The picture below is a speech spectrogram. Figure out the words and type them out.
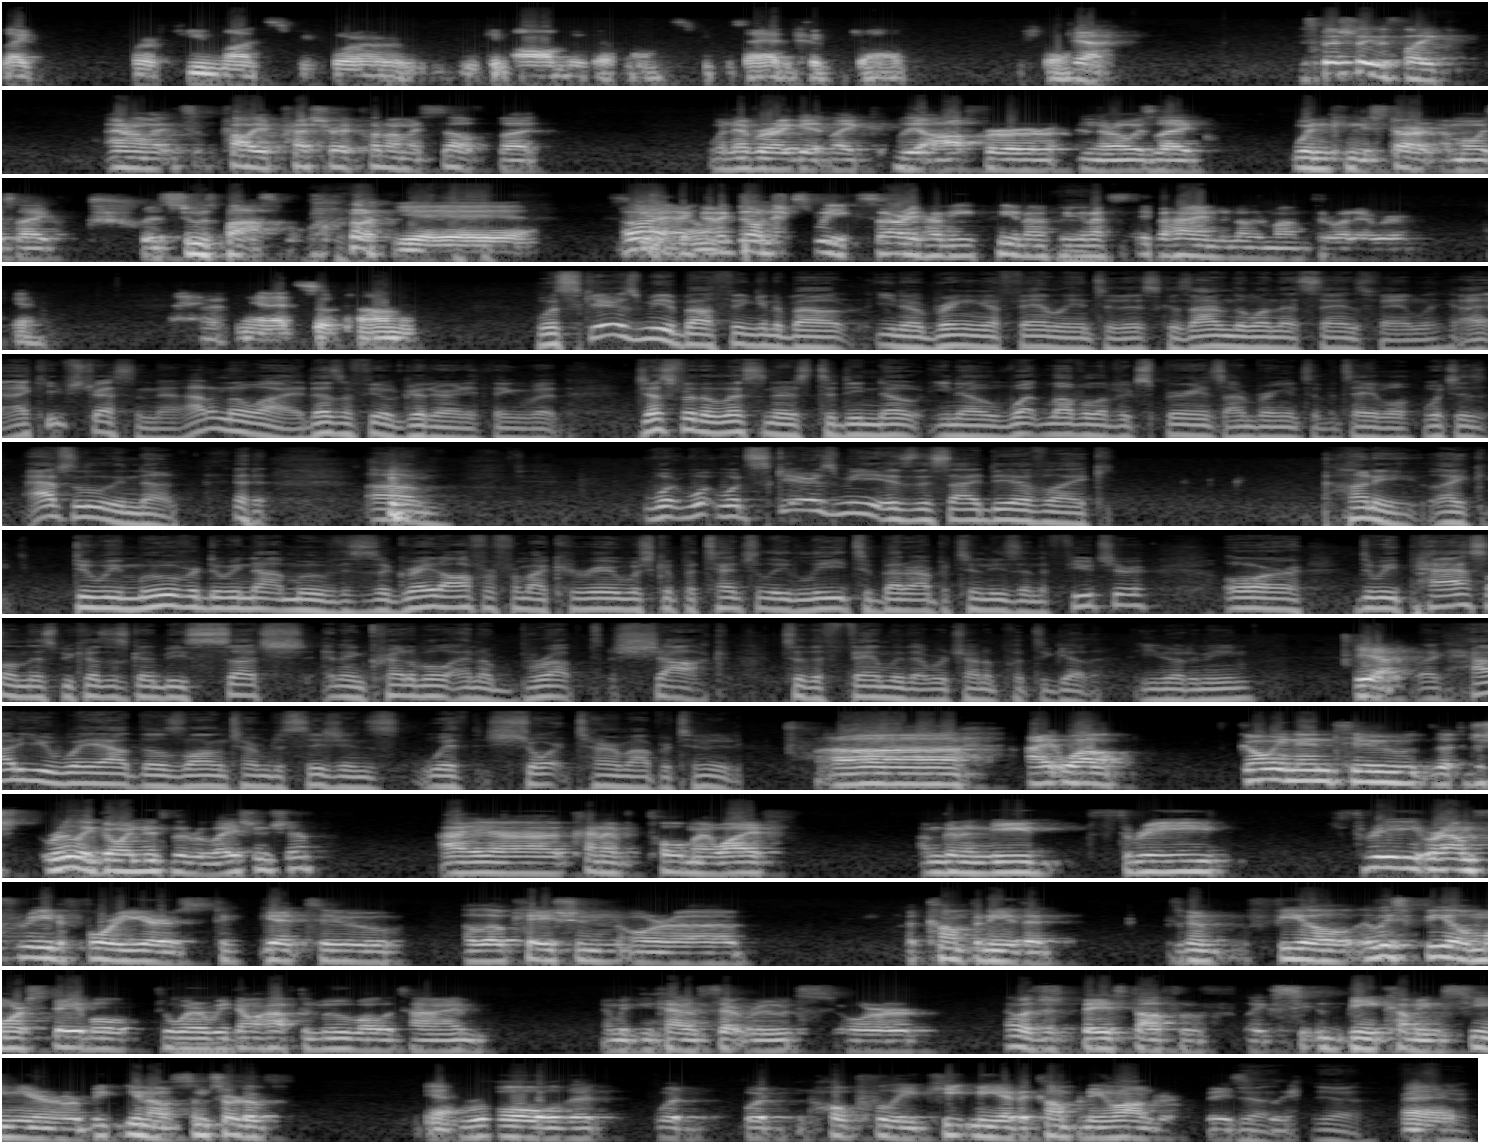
like for a few months before we can all move at once because I had to take the job. Before. yeah, especially with like I don't know, it's probably a pressure I put on myself, but whenever I get like the offer and they're always like, "When can you start?" I'm always like, "As soon as possible." Yeah, yeah, yeah. All right, I gotta go next week. Sorry, honey. You know, you're gonna have to stay behind another month or whatever. Yeah. Yeah, that's so common. What scares me about thinking about you know bringing a family into this because I'm the one that stands family. I, I keep stressing that. I don't know why. It doesn't feel good or anything, but just for the listeners to denote, you know, what level of experience I'm bringing to the table, which is absolutely none. um, what what what scares me is this idea of like, honey, like. Do we move or do we not move? This is a great offer for my career, which could potentially lead to better opportunities in the future. Or do we pass on this because it's going to be such an incredible and abrupt shock to the family that we're trying to put together? You know what I mean? Yeah. Like, how do you weigh out those long term decisions with short term opportunity? Uh, I well, going into the just really going into the relationship, I uh, kind of told my wife I'm going to need three, three around three to four years to get to a location or a a company that is going to feel at least feel more stable to where we don't have to move all the time, and we can kind of set roots. Or that was just based off of like se- becoming senior or be, you know some sort of Yeah. role that would would hopefully keep me at a company longer, Yeah, basically. yeah. Right. Sure.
